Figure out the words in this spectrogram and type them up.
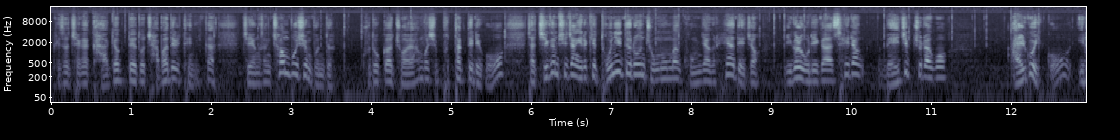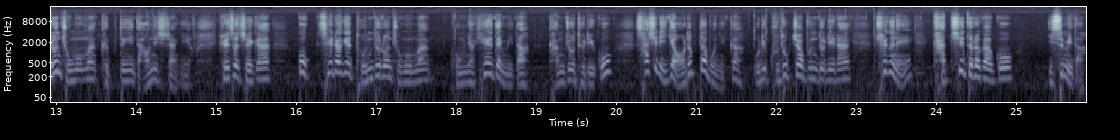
그래서 제가 가격대도 잡아드릴 테니까 제 영상 처음 보신 분들 구독과 좋아요 한 번씩 부탁드리고 자 지금 시장 이렇게 돈이 들어온 종목만 공략을 해야 되죠. 이걸 우리가 세력 매집주라고 알고 있고 이런 종목만 급등이 나오는 시장이에요. 그래서 제가 꼭 세력에 돈 들어온 종목만 공략해야 됩니다. 강조드리고 사실 이게 어렵다 보니까 우리 구독자분들이랑 최근에 같이 들어가고 있습니다.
